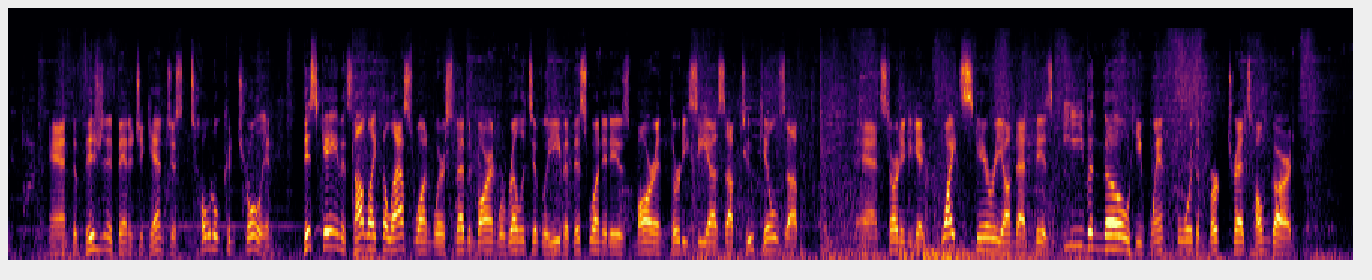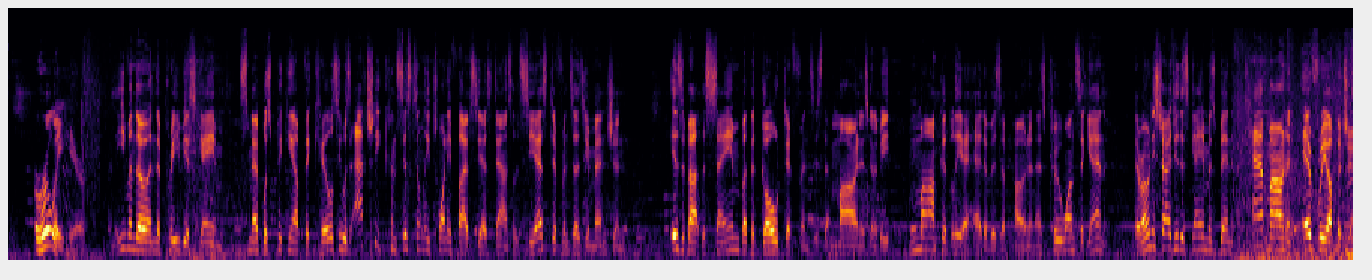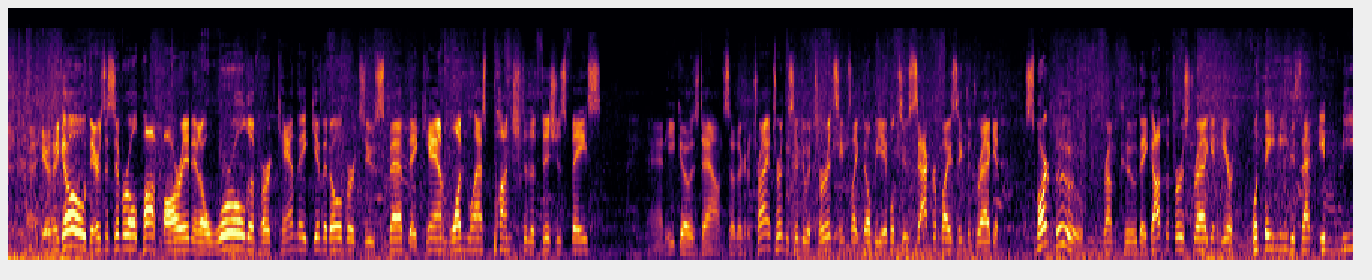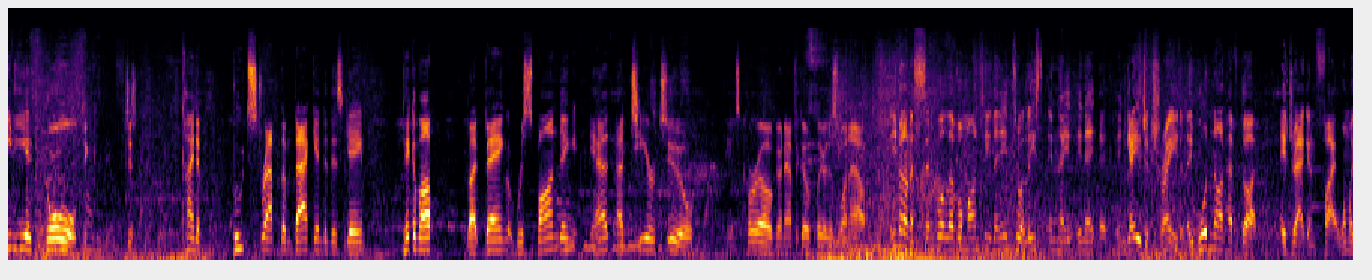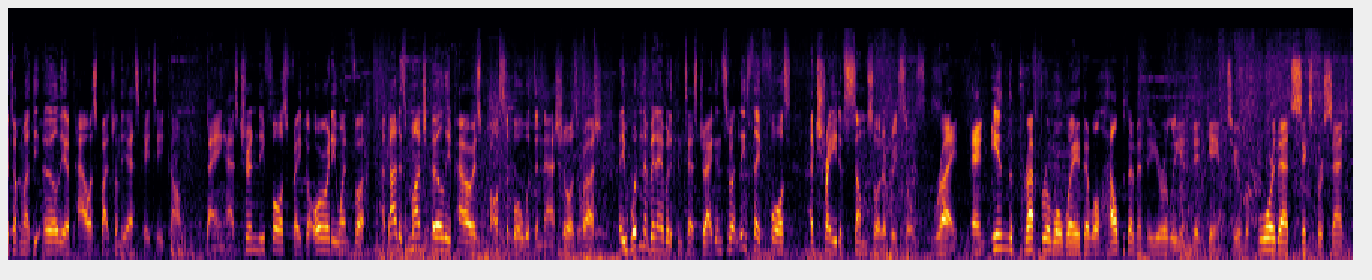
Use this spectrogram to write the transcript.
And the vision advantage, again, just total control. And this game, it's not like the last one where Smeb and Marin were relatively even. This one, it is Marin 30 CS up, two kills up, and starting to get quite scary on that Fizz, even though he went for the Merc Treads home guard early here even though in the previous game Smeb was picking up the kills, he was actually consistently 25 CS down. So the CS difference, as you mentioned, is about the same, but the gold difference is that Marin is going to be markedly ahead of his opponent. As KOO, once again, their only strategy this game has been camp Marin at every opportunity. Uh, here they go. There's a Silver pop. Marin in a world of hurt. Can they give it over to Smeb? They can. One last punch to the fish's face and he goes down. So they're going to try and turn this into a turret. Seems like they'll be able to, sacrificing the dragon. Smart move from KOO. They got the first dragon here. What they need is that immediate goal to just kind of bootstrap them back into this game, pick them up, but Bang responding at a tier two means Kuro going to have to go clear this one out. Even on a simple level, Monty, they need to at least engage a trade. And they would not have got a Dragon fight. When we're talking about the earlier power spikes from the SKT comp, Bang has Trinity Force. Faker already went for about as much early power as possible with the Nashor's Rush. They wouldn't have been able to contest Dragon, so at least they force a trade of some sort of resource. Right, and in the preferable way that will help them in the early and mid game too. Before that 6%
